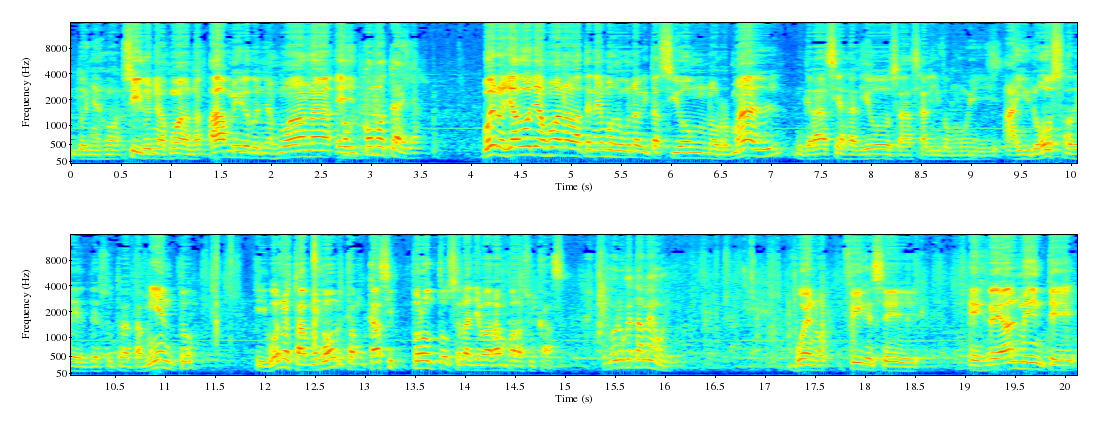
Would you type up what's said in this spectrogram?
doña Juana. Sí, doña Juana. Ah, mire, doña Juana. eh, ¿Cómo, cómo está ella? Bueno, ya doña Juana la tenemos en una habitación normal. Gracias a Dios ha salido muy airosa de, de su tratamiento. Y bueno, está mejor, estamos casi pronto se la llevarán para su casa. Seguro que está mejor. Bueno, fíjese, es realmente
